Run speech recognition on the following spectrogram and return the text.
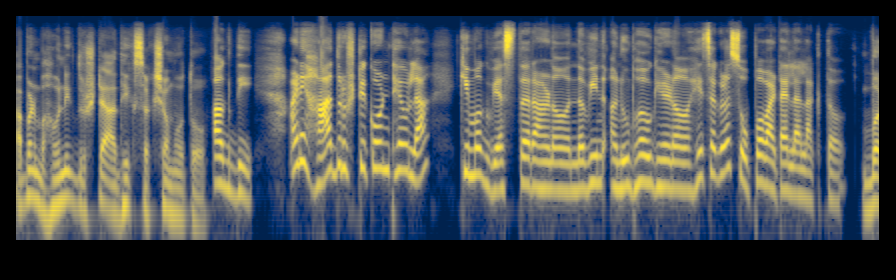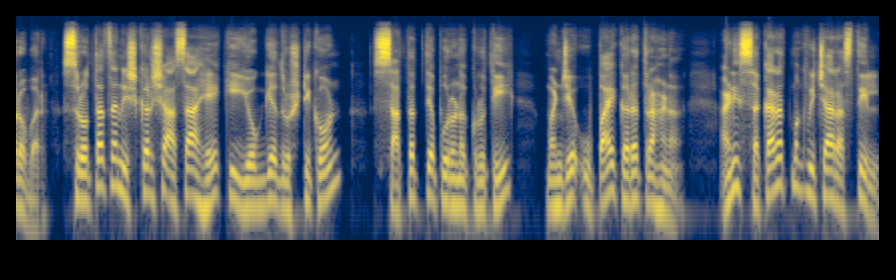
आपण भावनिकदृष्ट्या अधिक सक्षम होतो. अगदी. आणि हा दृष्टिकोन ठेवला की मग व्यस्त राहणं नवीन अनुभव घेणं हे सगळं सोपं वाटायला लागतं. बरोबर. स्रोताचा निष्कर्ष असा आहे की योग्य दृष्टिकोन सातत्यपूर्ण कृती म्हणजे उपाय करत राहणं आणि सकारात्मक विचार असतील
